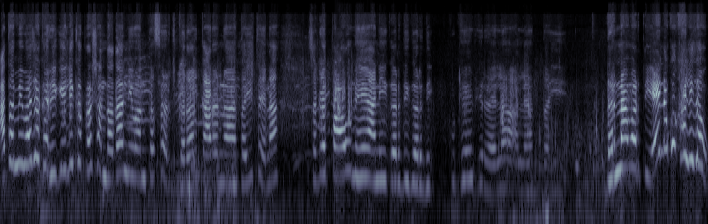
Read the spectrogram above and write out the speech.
आता मी माझ्या घरी गेली का प्रशांत दादा? निवांत सर्च कराल. कारण आता इथे ना सगळे पाहुणे आणि गर्दी गर्दी. कुठे फिरायला आल्या ताई? धरणावरती. ए नको खाली जाऊ.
